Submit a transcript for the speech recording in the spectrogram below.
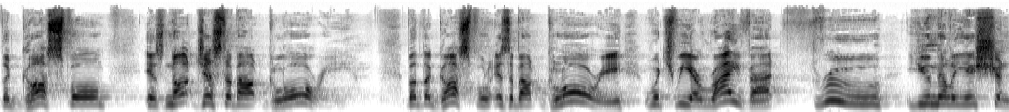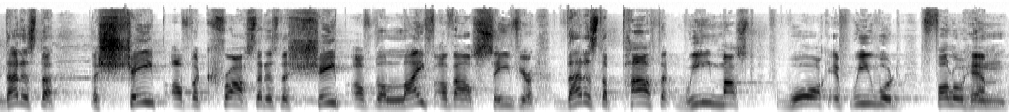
The gospel is not just about glory, but the gospel is about glory which we arrive at through humiliation. That is the the shape of the cross, that is the shape of the life of our Savior. That is the path that we must walk if we would follow Him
